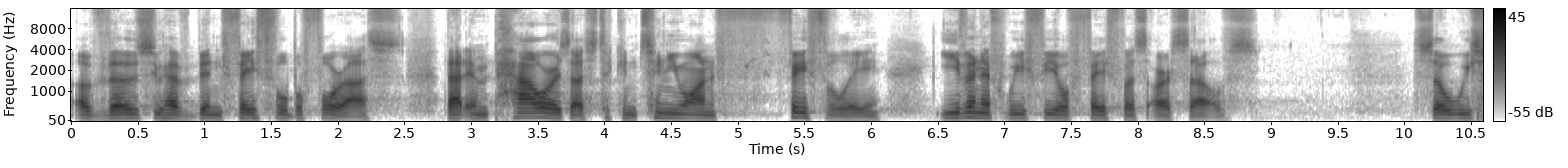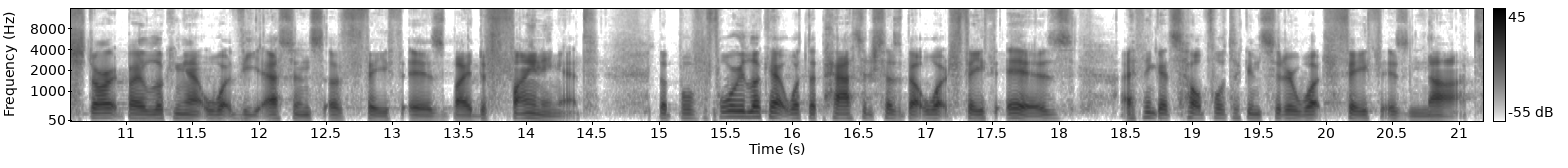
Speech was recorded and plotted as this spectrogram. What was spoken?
of those who have been faithful before us, that empowers us to continue on faithfully even if we feel faithless ourselves. So we start by looking at what the essence of faith is, by defining it. But before we look at what the passage says about what faith is, I think it's helpful to consider what faith is not.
